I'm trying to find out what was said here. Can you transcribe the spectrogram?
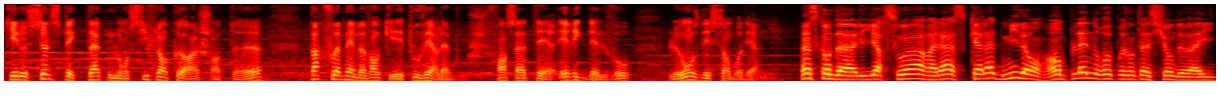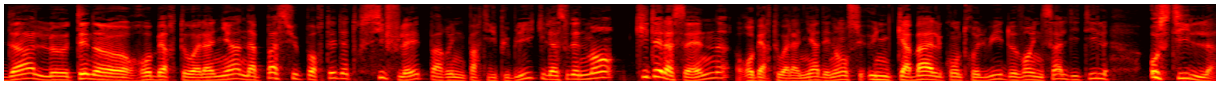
qui est le seul spectacle où l'on siffle encore un chanteur, parfois même avant qu'il ait ouvert la bouche. France Inter, Éric Delvaux, le 11 décembre dernier. Un scandale hier soir à la Scala de Milan. En pleine représentation de Haïda, le ténor Roberto Alagna n'a pas supporté d'être sifflé par une partie du public. Il a soudainement quitté la scène. Roberto Alagna dénonce une cabale contre lui devant une salle, dit-il, hostile.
